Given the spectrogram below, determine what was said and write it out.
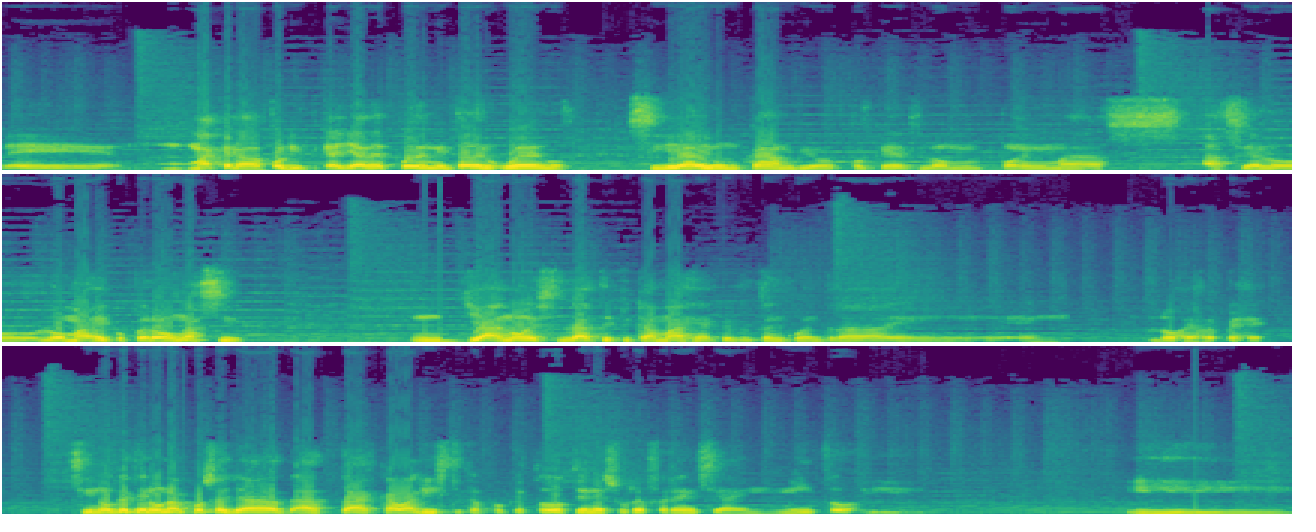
eh, más que nada política. Ya después de mitad del juego sí hay un cambio porque lo ponen más hacia lo, mágico pero aún así ya no es la típica magia que tú te encuentras en, en los RPG sino que tiene una cosa ya hasta cabalística, porque todo tiene su referencia en mitos y, y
